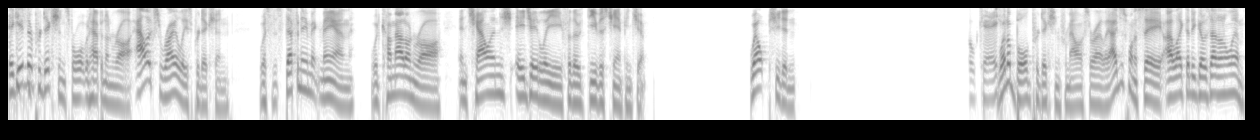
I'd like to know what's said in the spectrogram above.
they gave their predictions for what would happen on Raw. Alex Riley's prediction was that Stephanie McMahon would come out on Raw and challenge AJ Lee for the Divas Championship. Well, she didn't. okay. What a bold prediction from Alex Riley. I just want to say I like that he goes out on a limb.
